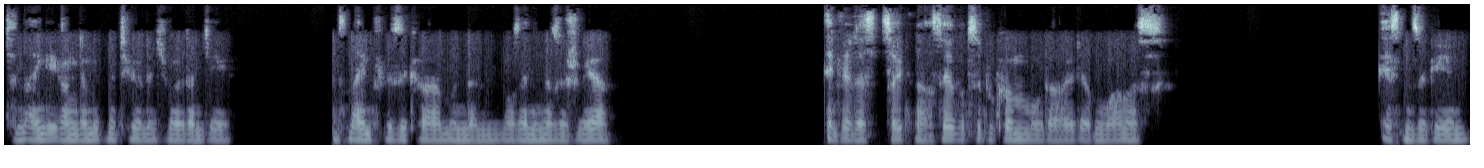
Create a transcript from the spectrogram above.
dann eingegangen damit natürlich, weil dann die ganzen Einflüsse kamen und dann war es ja nicht mehr so schwer, entweder das Zeug nach selber zu bekommen oder halt irgendwo anders essen zu gehen.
